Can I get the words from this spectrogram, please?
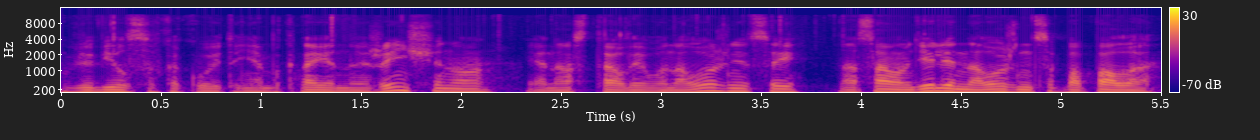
влюбился в какую-то необыкновенную женщину, и она стала его наложницей. На самом деле наложница попала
